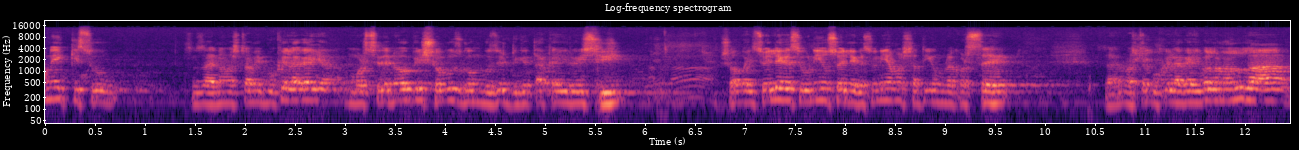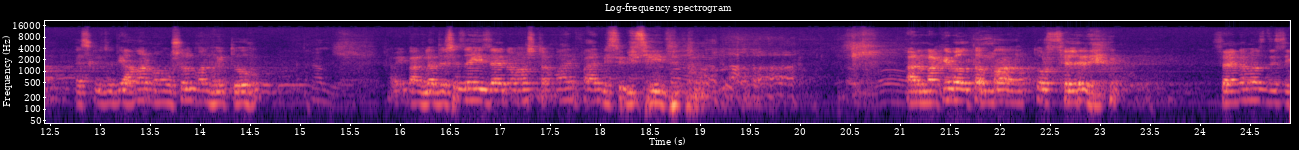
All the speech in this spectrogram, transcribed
অনেক কিছু জায়নামাজটা আমি বুকে লাগাইয়া মসজিদে নবী সবুজ গম্বুজের দিকে তাকাই রইছি। সবাই চলে গেছে, উনিও চলে গেছে, উনি আমার সাথে উমরা করছে। জায়নামাজটা বুকে লাগাই বললাম, আল্লাহ, আজকে যদি আমার মা মুসলমান হইতো, আমি বাংলাদেশে যাই যাই নামাজটা মায়ের পায়ের নিচে বিছিয়ে দিতাম। আর মাকে বলতাম, মা, তোর ছেলে যাই নামাজ দিছি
